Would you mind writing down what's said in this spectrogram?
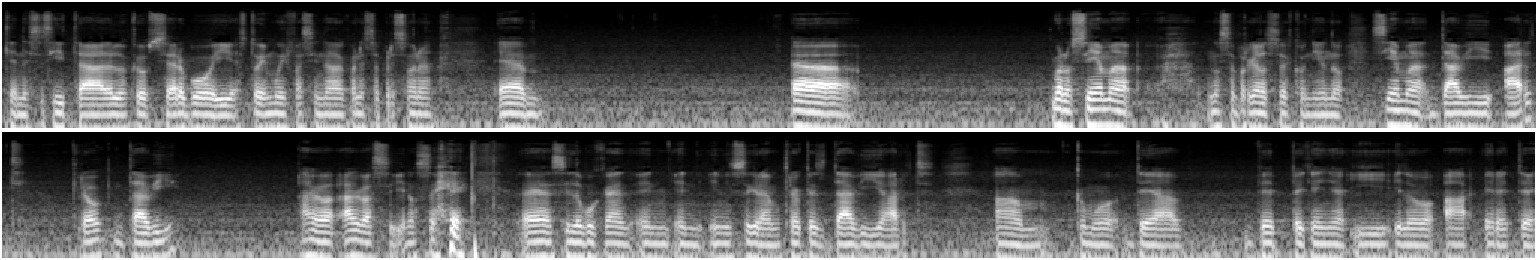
que necesita, de lo que observo y estoy muy fascinado con esta persona. Em, ah, bueno, se llama, no sé por qué lo estoy escondiendo, se llama Davi Art, creo, Davi, algo, algo así, no sé, eh, si lo buscan en, en, Instagram, creo que es Davi Art, como de A, B pequeña I y luego A R T.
